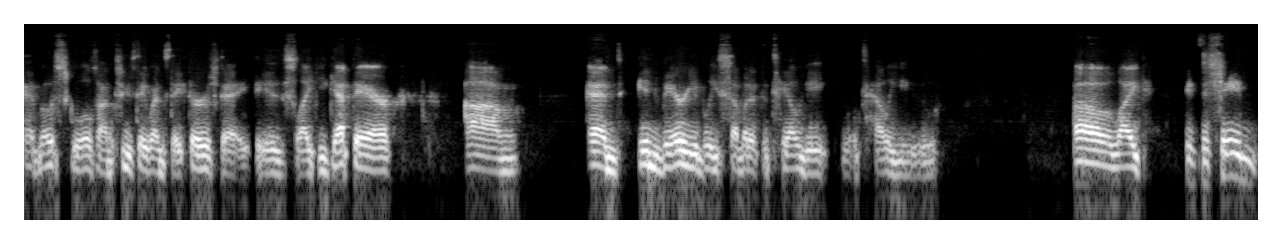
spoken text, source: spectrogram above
at most schools on Tuesday, Wednesday, Thursday is like you get there, um, and invariably, someone at the tailgate will tell you, "Oh, like it's a shame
